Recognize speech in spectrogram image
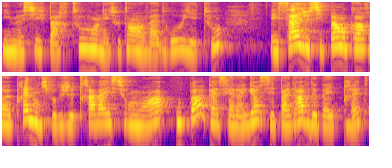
Ils me suivent partout. On est tout le temps en vadrouille et tout. Et ça, je ne suis pas encore euh, prête, donc il faut que je travaille sur moi ou pas, parce qu'à la rigueur, c'est pas grave de ne pas être prête.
